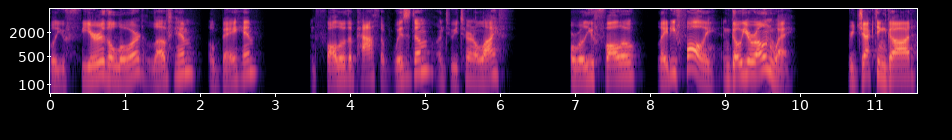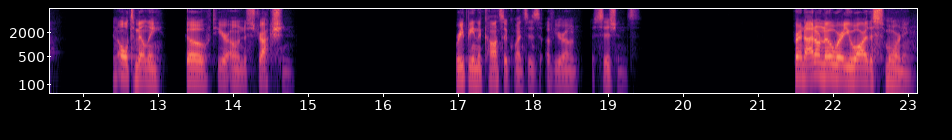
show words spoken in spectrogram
Will you fear the Lord, love him, obey him, and follow the path of wisdom unto eternal life? Or will you follow Lady Folly and go your own way, rejecting God and ultimately go to your own destruction, reaping the consequences of your own decisions? Friend, I don't know where you are this morning,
